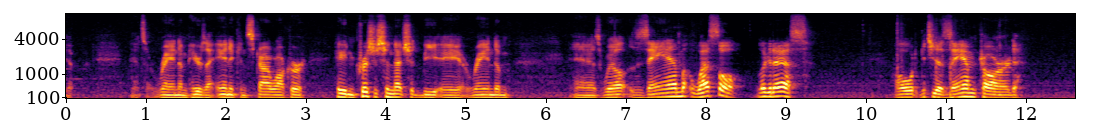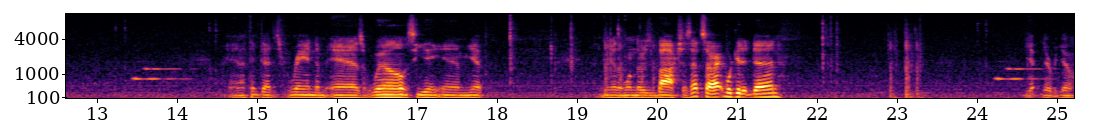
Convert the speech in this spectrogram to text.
Yep. That's a random. Here's an Anakin Skywalker. Hayden Christensen. That should be a random as well. Zam Wesell. Look at this. Oh, get you a Zam card. And I think that's random as well. Z-A-M, yep. Another one of those boxes. That's all right. We'll get it done. Yep, there we go.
